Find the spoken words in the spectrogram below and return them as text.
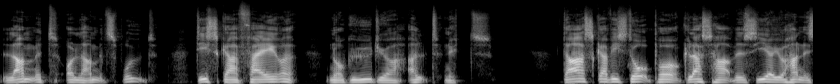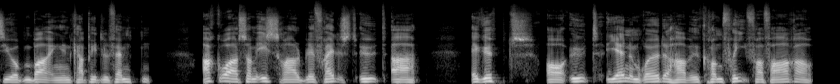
lammet og lammets brud. De skal fejre, når Gud gør alt nyt. Der skal vi stå på glashavet, siger Johannes i åbenbaringen kapitel 15. Akkurat som Israel blev frelst ud af Egypt og ud gennem Rødehavet kom fri fra Farao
